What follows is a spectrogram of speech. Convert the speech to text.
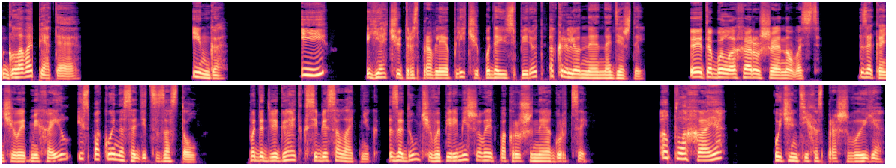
Глава пятая. Инга. «И?» Я, чуть расправляя плечи, подаюсь вперед, окрыленная надеждой. «Это была хорошая новость», — заканчивает Михаил и спокойно садится за стол. Пододвигает к себе салатник, задумчиво перемешивает покрошенные огурцы. «А плохая?» — очень тихо спрашиваю я.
